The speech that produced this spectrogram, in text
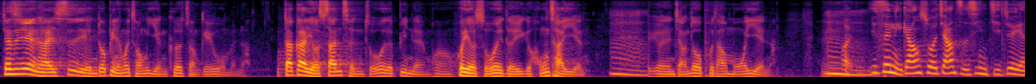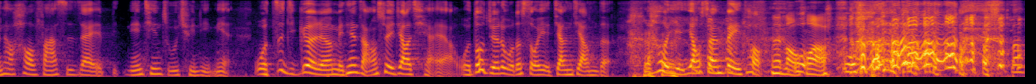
像这些人还是很多病人会从眼科转给我们了。大概有三成左右的病人会有所谓的一个虹彩炎。嗯。有人讲到葡萄膜炎。嗯，医生，你刚刚说僵直性脊椎炎，它好发是在年轻族群里面。我自己个人每天早上睡觉起来啊，我都觉得我的手也僵僵的，然后也腰酸背痛。那老话。我，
